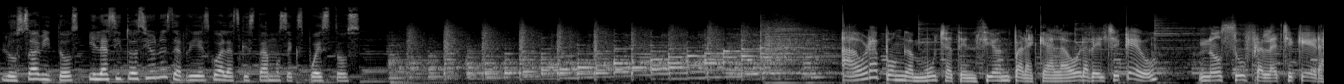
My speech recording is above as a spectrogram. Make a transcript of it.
los hábitos y las situaciones de riesgo a las que estamos expuestos. Ahora ponga mucha atención para que a la hora del chequeo no sufra la chequera.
